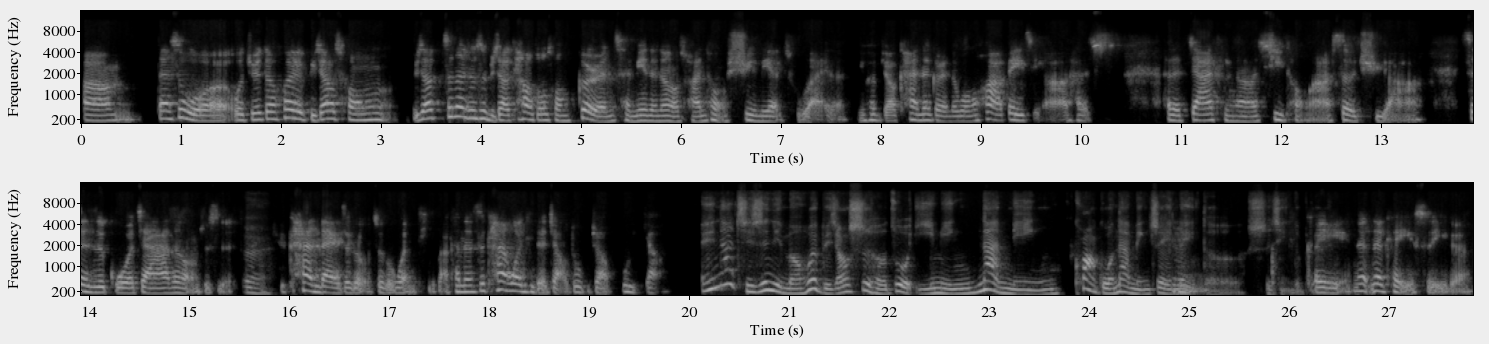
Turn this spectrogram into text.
嗯，但是我我觉得会比较从比较真的就是比较跳脱从个人层面的那种传统训练出来的，你会比较看那个人的文化背景啊，他的他的家庭啊、系统啊、社区啊。甚至国家那种，就是对去看待这个这个问题吧，可能是看问题的角度比较不一样。哎，那其实你们会比较适合做移民、难民、跨国难民这一类的事情，对不对？可以，那那可以是一个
